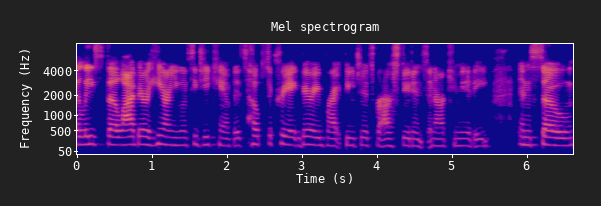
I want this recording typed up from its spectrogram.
at least the library here on UNCG campus helps to create very bright futures for our students in our community. And so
